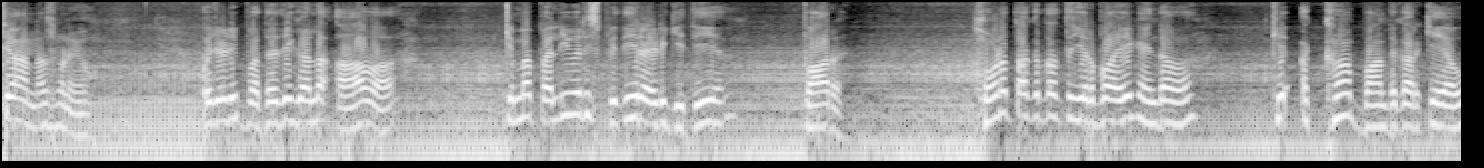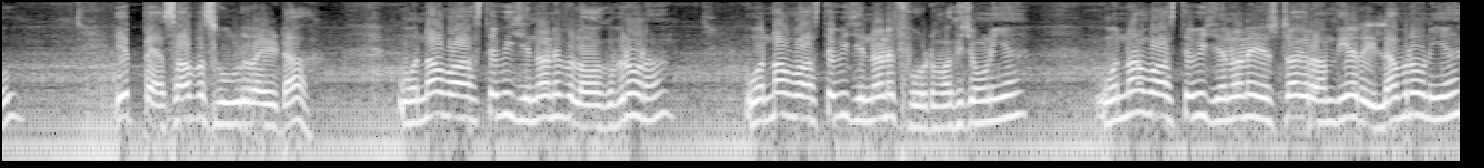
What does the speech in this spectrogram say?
ਧਿਆਨ ਨਾਲ ਸੁਣਿਓ। ਉਹ ਜਿਹੜੀ ਪਤੇ ਦੀ ਗੱਲ ਆ ਵਾ, ਕਿ ਮੈਂ ਪਹਿਲੀ ਵਾਰੀ ਸਪੀਤੀ ਰਾਈਡ ਕੀਤੀ ਆ, ਪਰ ਹੁਣ ਤੱਕ ਦਾ ਤਜਰਬਾ ਇਹ ਕਹਿੰਦਾ ਵਾ ਕਿ ਅੱਖਾਂ ਬੰਦ ਕਰਕੇ ਆਓ। ਇਹ ਪੈਸਾ ਵਸੂਲ ਰਾਈਡ ਆ। ਉਹਨਾਂ ਵਾਸਤੇ ਵੀ ਜਿਨ੍ਹਾਂ ਨੇ ਵਲੌਗ ਬਣਾਉਣਾ, ਉਹਨਾਂ ਵਾਸਤੇ ਵੀ ਜਿਨ੍ਹਾਂ ਨੇ ਫੋਟੋਆਂ ਖਿਚਾਉਣੀਆਂ, ਉਹਨਾਂ ਵਾਸਤੇ ਵੀ ਜਿਨ੍ਹਾਂ ਨੇ ਇੰਸਟਾਗ੍ਰam ਦੀਆਂ ਰੀਲਾਂ ਬਣਾਉਣੀਆਂ,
